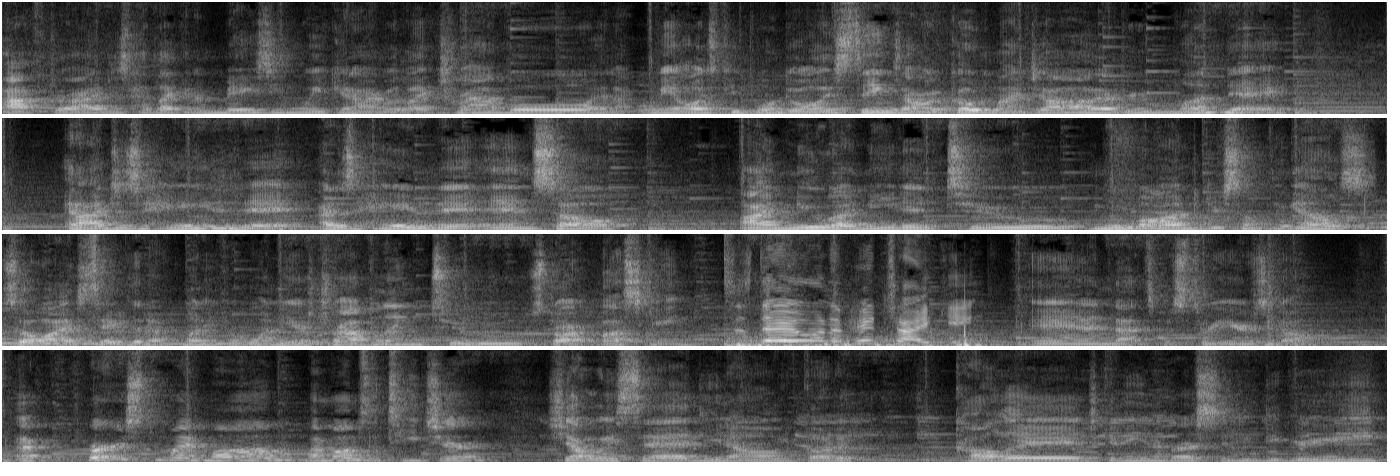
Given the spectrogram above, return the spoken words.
After I just had like an amazing week and I would like travel and I would meet all these people and do all these things. I would go to my job every Monday and I just hated it. I just hated it and so I knew I needed to move on to do something else. So I saved enough money for one year's traveling to start busking. This is day one of hitchhiking. And that was three years ago. At first, my mom, my mom's a teacher. She always said, you know, go to college, get a university degree.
